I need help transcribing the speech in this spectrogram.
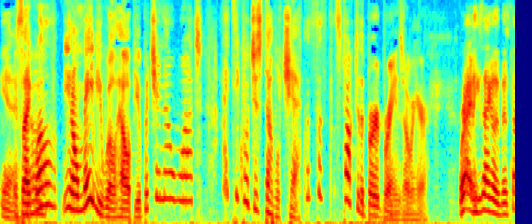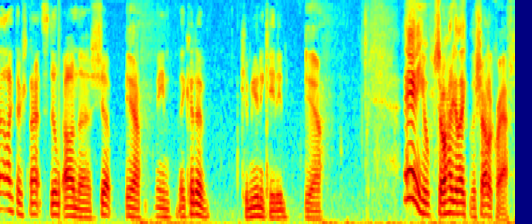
Yeah, It's like, Oh. well, you know, maybe we'll help you, but you know what? I think we'll just double check. Let's let's, let's talk to the bird brains over here. right, exactly. It's not like they're not still on the ship. Yeah, I mean, they could have communicated. yeah. Anywho, so how do you like the shuttlecraft?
